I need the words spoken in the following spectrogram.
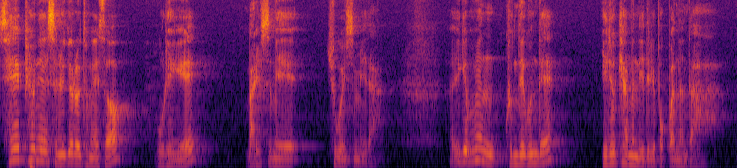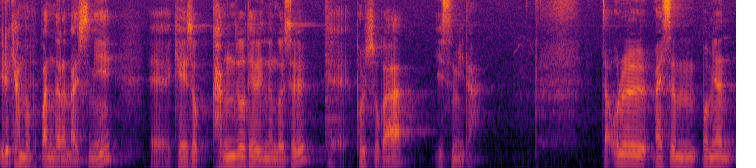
세 편의 설교를 통해서 우리에게 말씀해 주고 있습니다. 이게 보면 군데군데 이렇게 하면 니들이 복 받는다. 이렇게 하면 복 받는다는 말씀이 계속 강조되어 있는 것을 볼 수가 있습니다. 자, 오늘 말씀 보면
